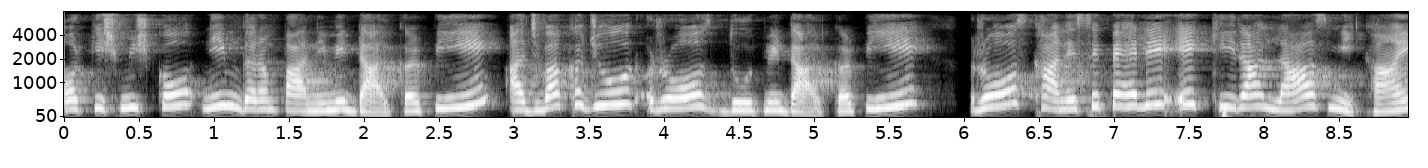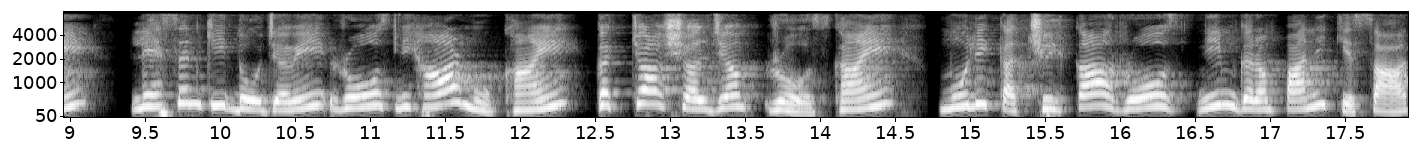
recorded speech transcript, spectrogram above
और किशमिश को नीम गर्म पानी में डालकर पिए। अजवा खजूर रोज दूध में डालकर पिए। रोज खाने से पहले एक खीरा लाजमी खाएँ। लहसुन की दो जवे रोज निहार मुँह खाएँ। कच्चा शलजम रोज खाएँ। मूली का छिलका रोज नीम गर्म पानी के साथ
